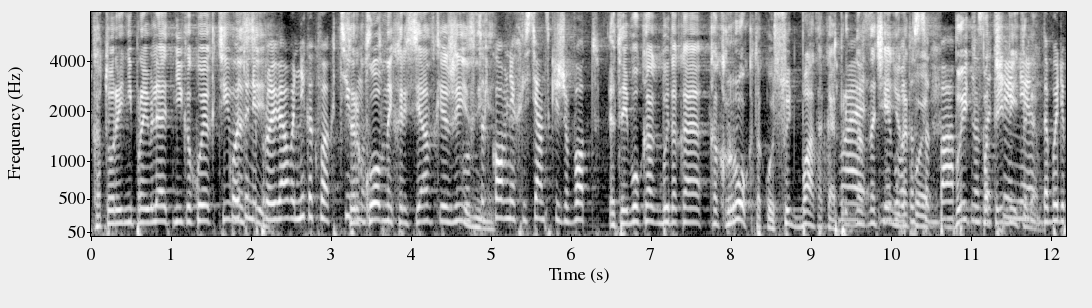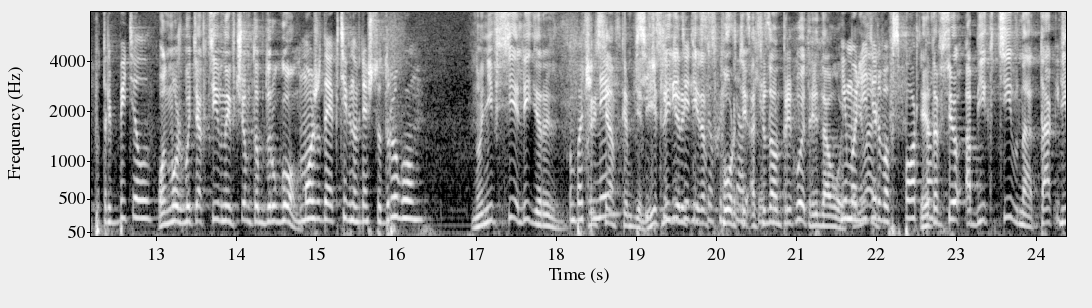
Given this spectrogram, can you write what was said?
который не проявляет никакой не активности проявява никаква в активност церковной христианской в жизни. църковния християнски живот. Это его как бы такая, как рок такой, судьба такая, е предназначение такое, съдба, быть потребителем. да бъде потребител. Он может быть активный в чем-то другом, Може да е активно в нещо друго, но не все лидеры в не христианском деле. Есть лидеры какие-то в в спорте, а християнския сюда он приходит рядовой. Понимаете? лидер в спорта. Это все объективно, так И не,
